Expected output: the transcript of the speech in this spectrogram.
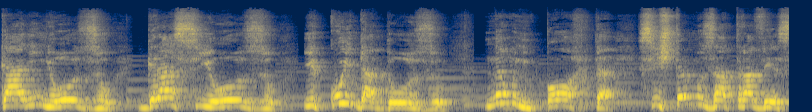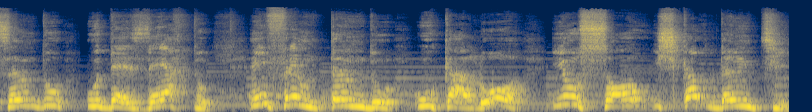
carinhoso, gracioso e cuidadoso. Não importa se estamos atravessando o deserto, enfrentando o calor e o sol escaldante.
